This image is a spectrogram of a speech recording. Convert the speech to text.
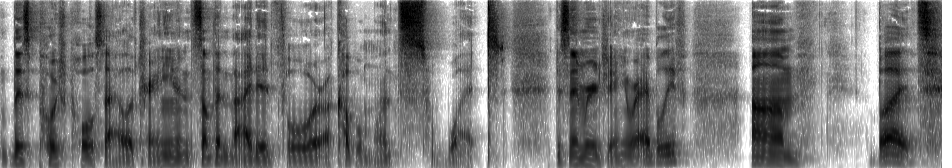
this push pull style of training, and something that I did for a couple months, what? December and January, I believe. Um, but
